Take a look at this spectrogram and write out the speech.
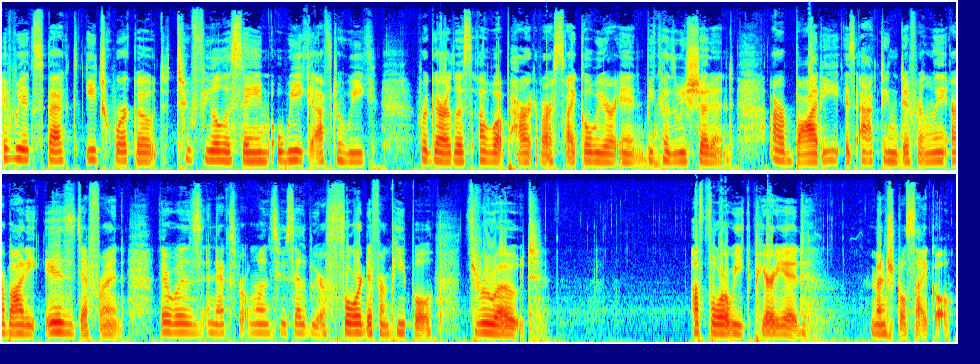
if we expect each workout to feel the same week after week, regardless of what part of our cycle we are in, because we shouldn't. Our body is acting differently, our body is different. There was an expert once who said we are four different people throughout a four week period menstrual cycle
